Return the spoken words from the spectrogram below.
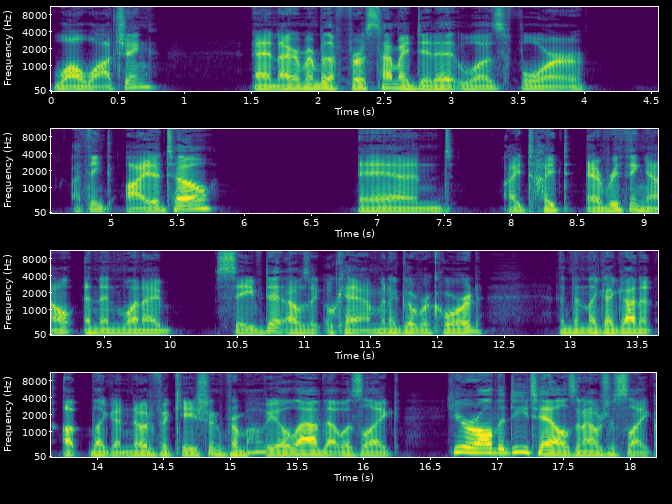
while watching. And I remember the first time I did it was for, I think Ayato, and I typed everything out. And then when I saved it, I was like, okay, I'm gonna go record. And then like I got an up like a notification from HoYoLab that was like, here are all the details, and I was just like,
